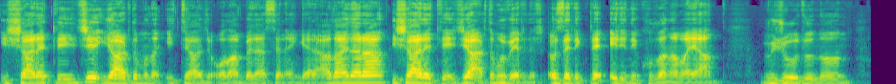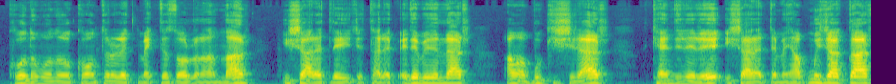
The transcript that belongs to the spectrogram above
işaretleyici yardımına ihtiyacı olan bedensel engelli adaylara işaretleyici yardımı verilir. Özellikle elini kullanamayan, vücudunun konumunu kontrol etmekte zorlananlar işaretleyici talep edebilirler. Ama bu kişiler kendileri işaretleme yapmayacaklar.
